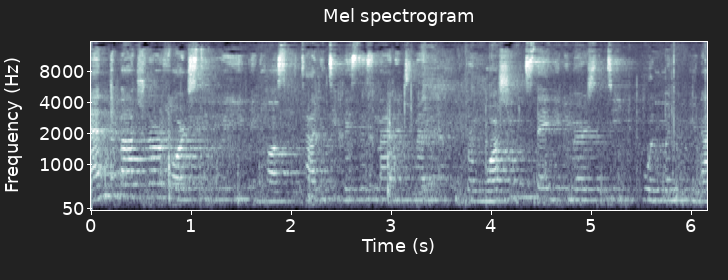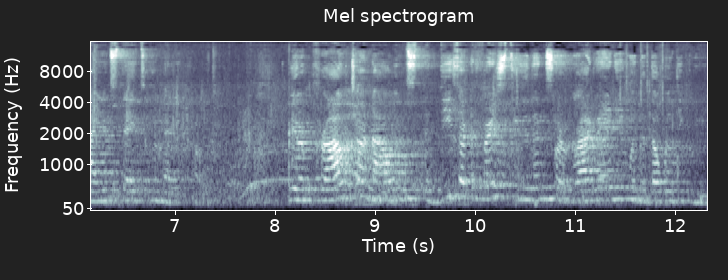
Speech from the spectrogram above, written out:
and the Bachelor of Arts degree in Hospitality Business Management from Washington State University, Pullman, United States of America. We are proud to announce that these are the first students who are graduating with a double degree.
